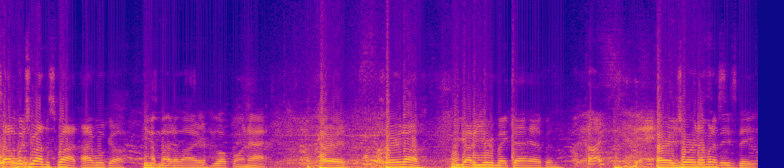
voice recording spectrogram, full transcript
So I'll put you on the spot. I will go. He's not a liar. You up on that? All right. Fair enough. We got a year to make that happen. All right, Jordan, I'm gonna. Today's date.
